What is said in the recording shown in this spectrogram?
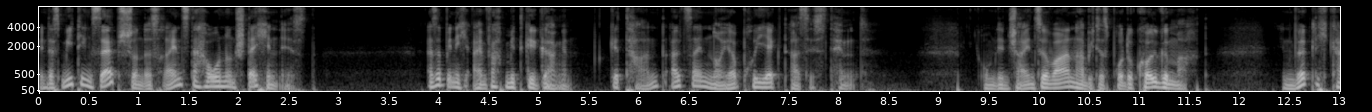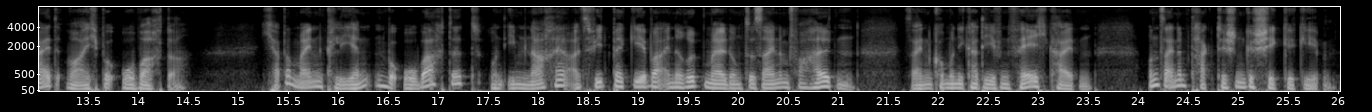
wenn das Meeting selbst schon das reinste Hauen und Stechen ist, also bin ich einfach mitgegangen, getarnt als sein neuer Projektassistent. Um den Schein zu wahren, habe ich das Protokoll gemacht. In Wirklichkeit war ich Beobachter. Ich habe meinen Klienten beobachtet und ihm nachher als Feedbackgeber eine Rückmeldung zu seinem Verhalten, seinen kommunikativen Fähigkeiten und seinem taktischen Geschick gegeben.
